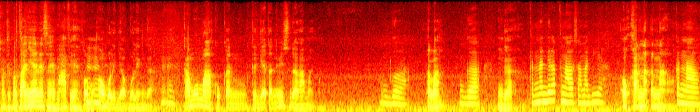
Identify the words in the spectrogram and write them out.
Oke, pertanyaannya saya maaf ya, kalau mau kamu boleh jawab boleh enggak. Kamu melakukan kegiatan ini sudah lama? enggak Apa? enggak Enggak. karena dia kenal sama dia Oh, karena kenal. kenal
